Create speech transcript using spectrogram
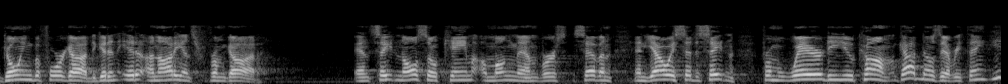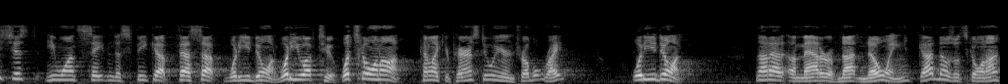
Going before God to get an, an audience from God. And Satan also came among them, verse 7. And Yahweh said to Satan, From where do you come? God knows everything. He's just, he wants Satan to speak up, fess up. What are you doing? What are you up to? What's going on? Kind of like your parents do when you're in trouble, right? What are you doing? Not a, matter of not knowing. God knows what's going on.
